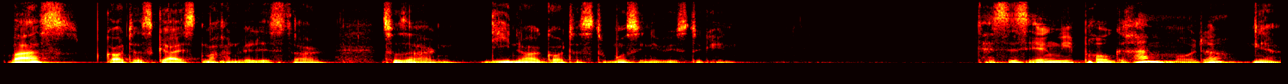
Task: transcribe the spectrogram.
Was Gottes Geist machen will, ist da zu sagen, Diener Gottes, du musst in die Wüste gehen. Das ist irgendwie Programm, oder? Ja.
